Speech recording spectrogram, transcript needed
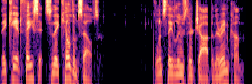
they can't face it, so they kill themselves once they lose their job and their income.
